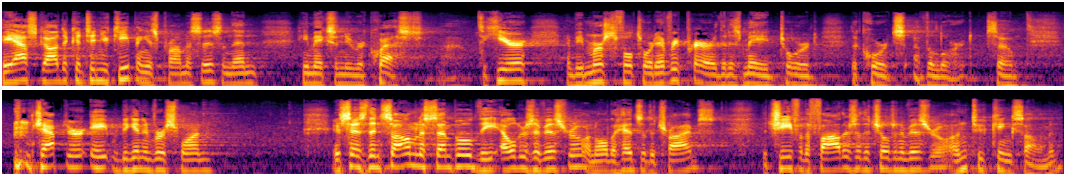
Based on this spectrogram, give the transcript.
He asks God to continue keeping his promises, and then he makes a new request uh, to hear and be merciful toward every prayer that is made toward the courts of the Lord. So, chapter 8, we begin in verse 1. It says Then Solomon assembled the elders of Israel and all the heads of the tribes, the chief of the fathers of the children of Israel, unto King Solomon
